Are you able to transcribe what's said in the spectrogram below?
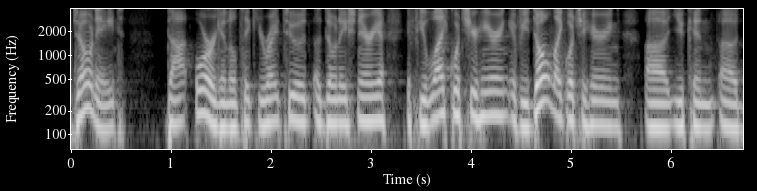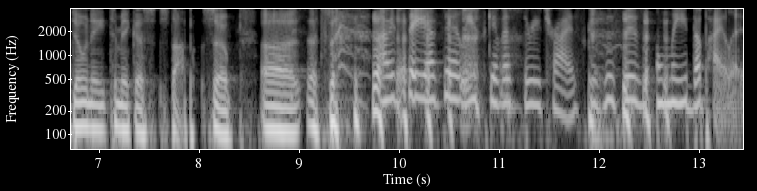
donate org and it'll take you right to a, a, donation area if you like what you're hearing if you don't like what you're hearing uh, you can uh, donate to make us stop so uh, that's i would say you have to at least give us three tries because this is only the pilot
